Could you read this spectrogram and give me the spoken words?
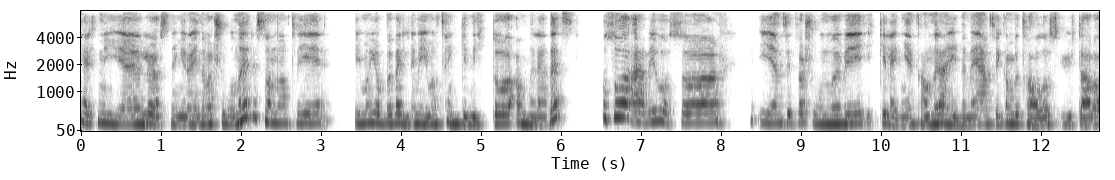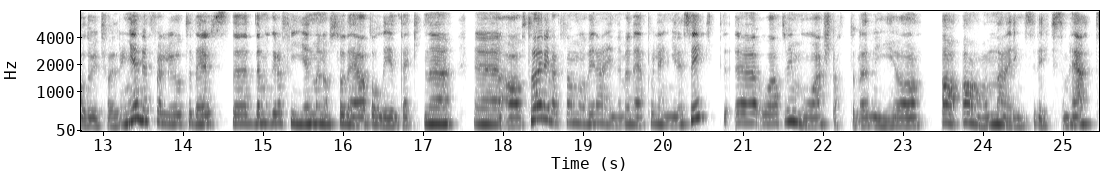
helt nye løsninger og innovasjoner. Sånn at vi, vi, må jobbe veldig mye med å tenke nytt og annerledes. Og så er vi jo også i en situasjon hvor vi ikke lenger kan regne med at vi kan betale oss ut av alle utfordringer. Det følger jo til dels eh, demografien, men også det at oljeinntektene eh, avtar. I hvert fall må vi regne med det på lengre sikt. Og at vi må erstatte med nye og annen næringsvirksomhet.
